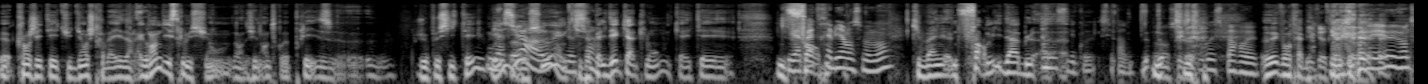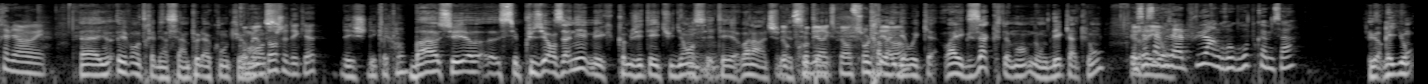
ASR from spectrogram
euh, quand j'étais étudiant, je travaillais dans la grande distribution, dans une entreprise, je peux citer, bien sûr, oui, qui s'appelle Decathlon, qui a été une qui va pas très bien en ce moment, qui va une formidable. Ah non, c'est c'est pardon. Non, c'est eux, ils vont très bien. eux, ils vont très bien, oui. eux, ils vont très bien. C'est un peu la concurrence. Combien de temps chez Decathlon Bah, c'est c'est plusieurs années, mais comme j'étais étudiant, mhm. c'était voilà. Donc première expérience sur le terrain. Des ouais, exact exactement, donc Décathlon. Et ça, ça vous a plu un gros groupe comme ça? Le rayon,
